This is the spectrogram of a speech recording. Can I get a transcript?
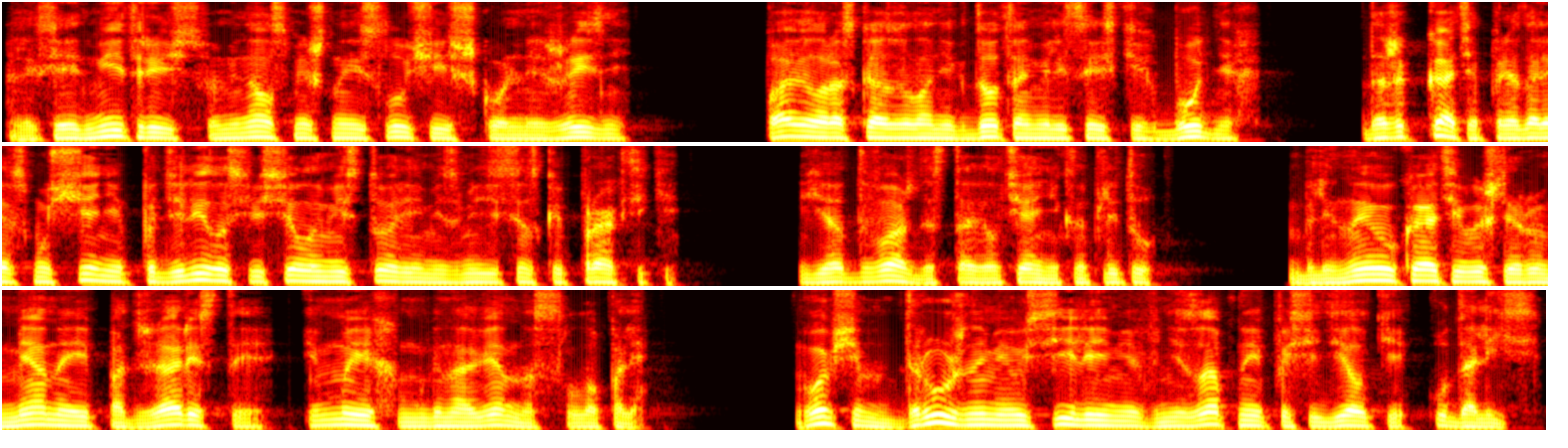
Алексей Дмитриевич вспоминал смешные случаи из школьной жизни. Павел рассказывал анекдоты о милицейских буднях. Даже Катя, преодолев смущение, поделилась веселыми историями из медицинской практики. Я дважды ставил чайник на плиту. Блины у Кати вышли румяные и поджаристые, и мы их мгновенно слопали. В общем, дружными усилиями внезапные посиделки удались.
